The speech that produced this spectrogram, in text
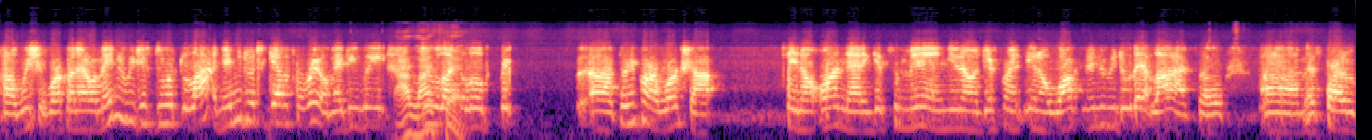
uh, we should work on that. Or maybe we just do it live. Maybe we do it together for real. Maybe we I like do like that. a little three, uh, three part workshop you know, on that and get some men, you know, different, you know, walks. Maybe we do that live. So, um, as part of,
